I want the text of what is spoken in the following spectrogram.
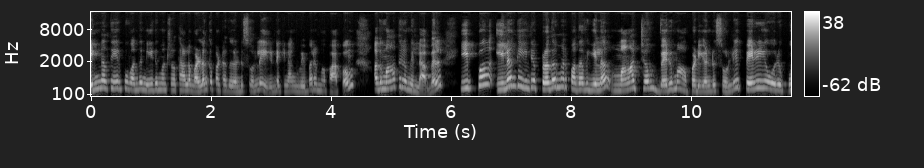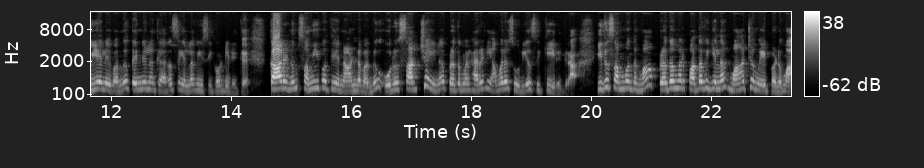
என்ன தீர்ப்பு வந்து நீதிமன்றத்தால வழங்கப்பட்டது என்று சொல்லி இன்னைக்கு நாங்க விவரமா பார்ப்போம். அது மாத்திரம் இல்லாமல் இப்ப இலங்கையின் பிரதமர் பதவியில மாற்றம் வெறுமா அப்படி என்று சொல்லி பெரிய ஒரு புயலை வந்து தென்னிலங்கை அரசியல்ல வீசிக்கொண்டிருக்கு. காரணம் சமீபத்திய நாள்ல வந்து ஒரு சர்ச்சையில பிரதமர் ஹரணி அமரசூரிய சிக்கி இருக்கிறார். இது சம்பந்தமா பிரதமர் பதவியில மாற்றம் ஏற்படுமா?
